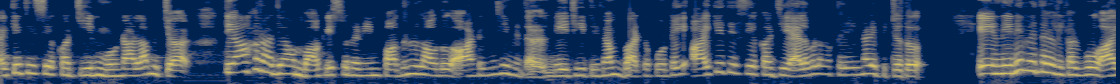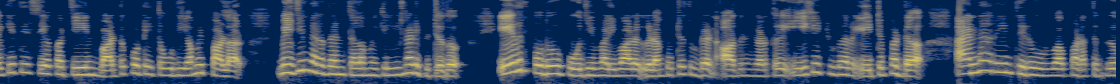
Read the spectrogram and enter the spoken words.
ஐக்கிய தேசிய கட்சியின் முன்னாள் அமைச்சர் தியாகராஜா பாகேஸ்வரனின் பதினேழாவது ஆண்டு நினைவேந்தல் நேற்றைய தினம் பட்டுக்கோட்டை ஐக்கிய தேசிய கட்சி அலுவலகத்தில் நடைபெற்றது. இந்நினைவேந்தல் நிகழ்வு ஐக்கிய தேசிய கட்சியின் வட்டுக்கோட்டை தொகுதி அமைப்பாளர் விஜி விஜிமரதன் தலைமையில் நடைபெற்றது. இதன்போது பூஜை வழிபாடு இடம்பெற்றதுடன் அதனையடுத்து ஈகை சுடர் ஏற்றப்பட்டு அன்னாரின் திருவுருவ படத்துக்கு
